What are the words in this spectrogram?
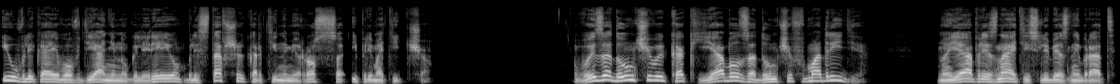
и увлекая его в Дианину галерею, блиставшую картинами Россо и Приматиччо. «Вы задумчивы, как я был задумчив в Мадриде. Но я, признайтесь, любезный брат,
